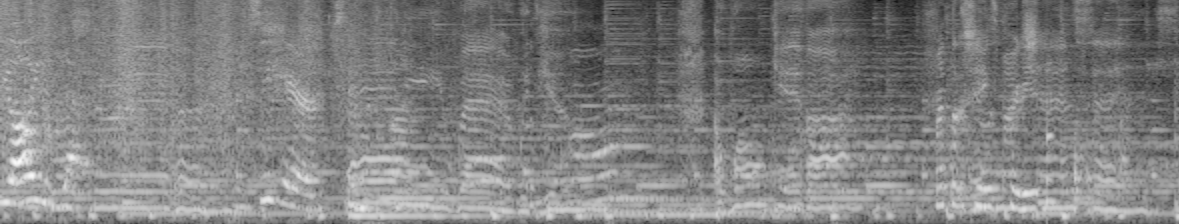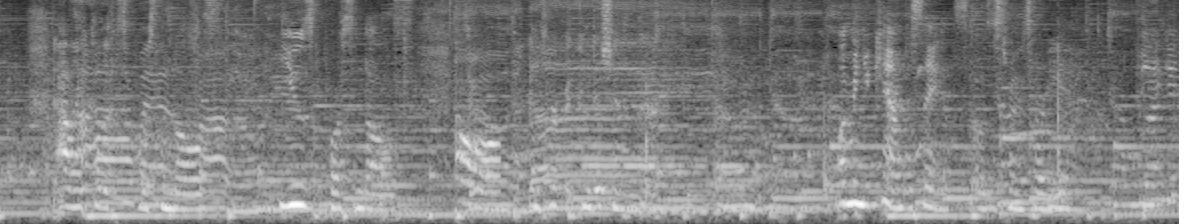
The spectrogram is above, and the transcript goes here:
We all use that. See hair. I thought she was pretty. Allie collects porcelain dolls. Used porcelain dolls. In perfect condition in there. Well, I mean, you can. I'm just saying. It's. I was just trying to tell you. Do you like it?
